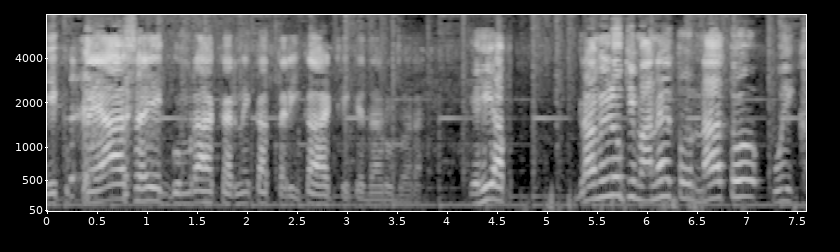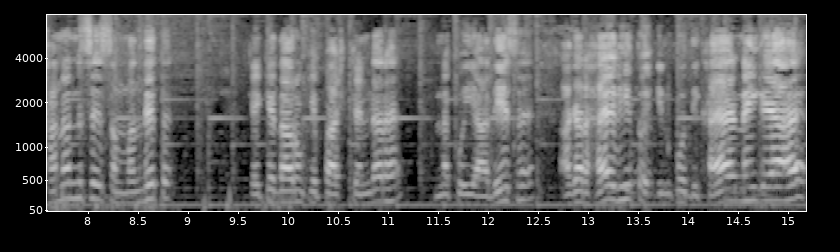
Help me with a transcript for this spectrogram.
एक प्रयास है, एक गुमराह करने का तरीका है ठेकेदारों द्वारा। यही आप ग्रामीणों की माने तो ना तो कोई खनन से संबंधित ठेकेदारों के पास टेंडर है, न कोई आदेश है। अगर है भी तो इनको दिखाया नहीं गया है।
